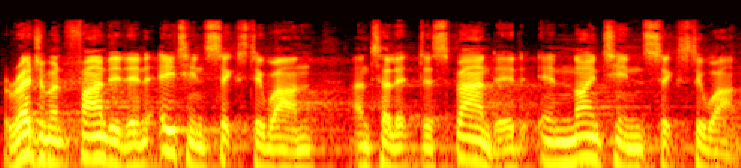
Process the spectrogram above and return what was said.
regiment founded in 1861 until it disbanded in 1961.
